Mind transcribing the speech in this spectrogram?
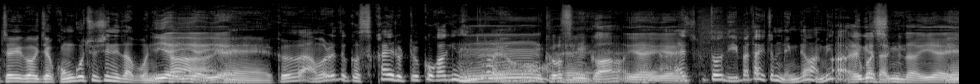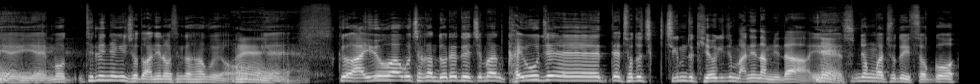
저희가 이제 공고 출신이다 보니까. 예, 예, 예. 그 아무래도 그 스카이를 뚫고 가긴 힘들어요. 음, 그렇습니까? 예, 예. 아직도 이 바닥이 좀 냉정합니다. 그 알겠습니다. 바닥이. 예, 예, 예. 뭐 틀린 얘기 저도 아니라고 생각하고요. 예. 예. 그 아이유하고 잠깐 노래도 했지만 가요제 때 저도 지- 지금도 기억이 좀 많이 납니다. 예. 네. 순정 마초도 있었고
